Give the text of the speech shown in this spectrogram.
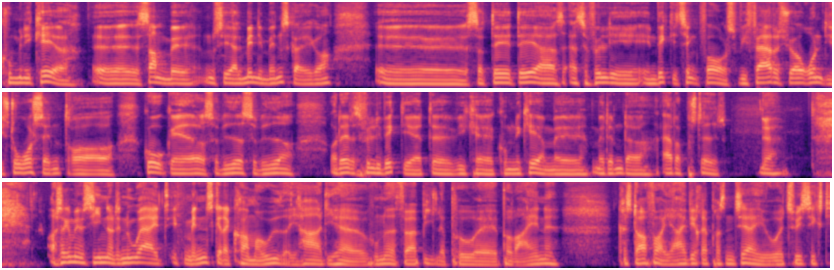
kommunikere øh, sammen med, nu siger jeg, almindelige mennesker, ikke? Øh, så det, det er, er selvfølgelig en vigtig ting for os. Vi færdes jo rundt i store centre og gågader og så videre, og så videre. Og det er det selvfølgelig vigtigt, at øh, vi kan kommunikere med, med dem, der er der på stedet. Ja, og så kan man jo sige, når det nu er et, et menneske, der kommer ud, og I har de her 140 biler på, øh, på vejene, Kristoffer og jeg, vi repræsenterer jo øh, 360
